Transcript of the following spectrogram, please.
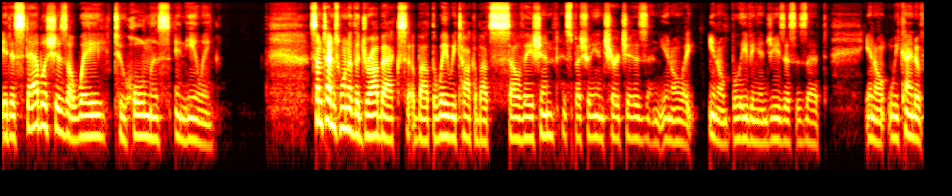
it establishes a way to wholeness and healing. Sometimes one of the drawbacks about the way we talk about salvation, especially in churches and you know like, you know, believing in Jesus is that you know, we kind of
